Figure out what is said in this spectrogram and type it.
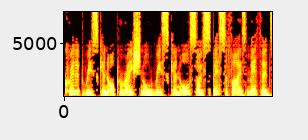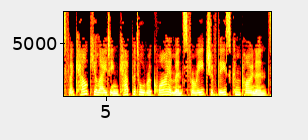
credit risk and operational risk and also specifies methods for calculating capital requirements for each of these components.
